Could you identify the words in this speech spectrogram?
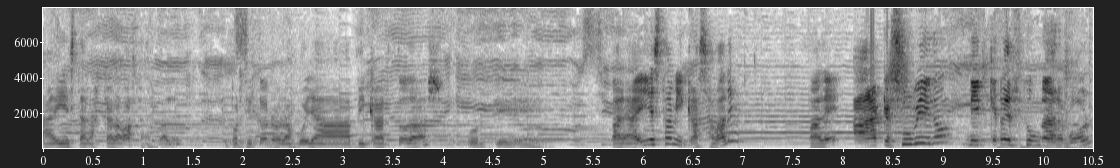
ahí están las calabazas, ¿vale? Que por cierto no las voy a picar todas, porque... Vale, ahí está mi casa, ¿vale? Vale, ahora que he subido, me crece un árbol.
